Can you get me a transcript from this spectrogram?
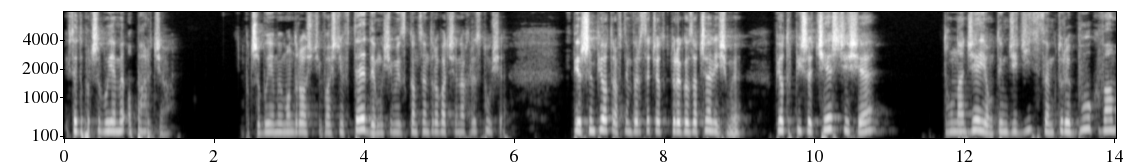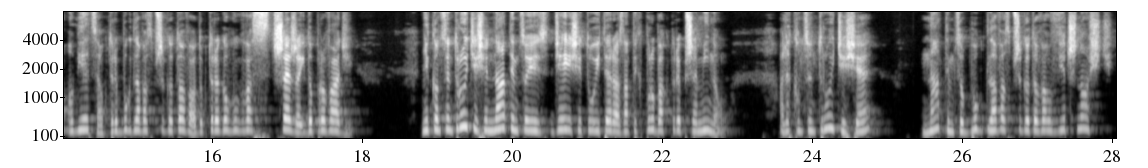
I wtedy potrzebujemy oparcia. Potrzebujemy mądrości. Właśnie wtedy musimy skoncentrować się na Chrystusie. W pierwszym Piotra, w tym wersecie, od którego zaczęliśmy, Piotr pisze: Cieszcie się tą nadzieją, tym dziedzictwem, które Bóg wam obiecał, które Bóg dla was przygotował, do którego Bóg was strzeże i doprowadzi. Nie koncentrujcie się na tym, co jest, dzieje się tu i teraz, na tych próbach, które przeminą, ale koncentrujcie się na tym, co Bóg dla was przygotował w wieczności.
